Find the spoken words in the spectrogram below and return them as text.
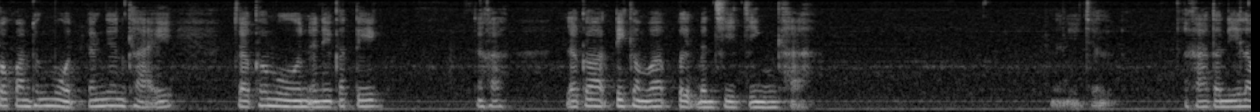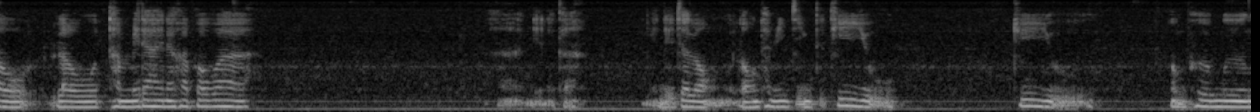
ข้อความทั้งหมดและเงื่อนไข จากข้อมูลอันนี้ก็ติ๊กนะคะ แล้วก็ติ๊กคำว่าเปิดบัญชีจริงค่ะอันนี้จะนะคะตอนนี้เราเราทำไม่ได้นะคะ เพราะว่าเดี๋ยวนะคะเดี๋ยวจะลองลองทำจริงๆแต่ที่อยู่ที่อยู่อำเภอเมือง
